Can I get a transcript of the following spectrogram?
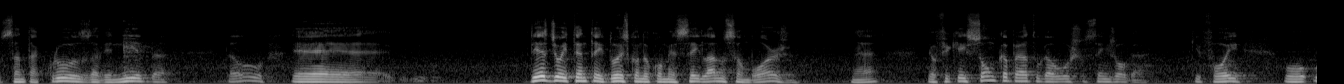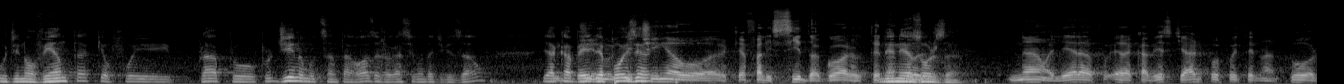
Santa Cruz, Avenida. Então, é, desde 82, quando eu comecei lá no São Borja, né, eu fiquei só um Campeonato Gaúcho sem jogar, que foi o, o de 90, que eu fui para o Dínamo de Santa Rosa jogar a segunda divisão. E acabei Dínamo depois. Que, em... tinha o, que é falecido agora, o treinador. Nenê Zorzan. Não, ele era, era cabeça de área, depois foi treinador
